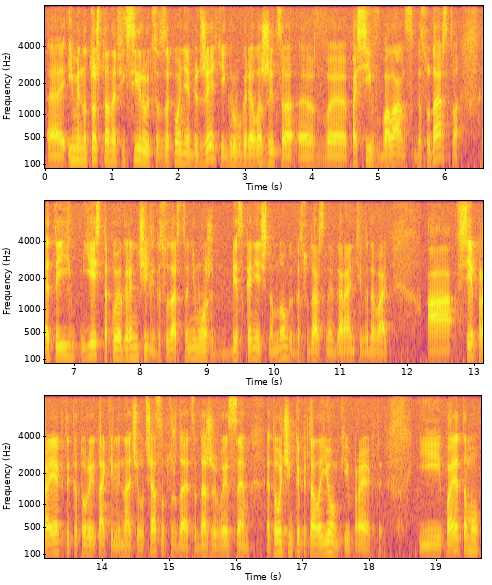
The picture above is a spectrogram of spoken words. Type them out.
э, именно то, что она фиксируется в законе о бюджете и, грубо говоря, ложится э, в пассив, в баланс государства, это и есть такой ограничитель. Государство не может бесконечно много государственных гарантий выдавать. А все проекты, которые так или иначе вот сейчас обсуждаются, даже ВСМ, это очень капиталоемкие проекты. И поэтому,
